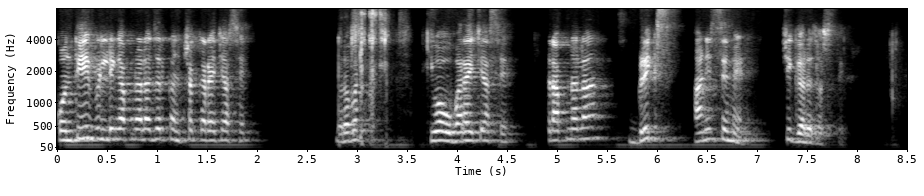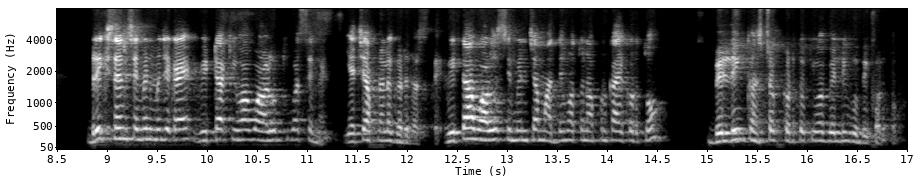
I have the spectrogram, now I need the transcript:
कोणतीही बिल्डिंग आपल्याला जर कन्स्ट्रक्ट करायची असेल बरोबर? किंवा उभारायची असेल तर आपल्याला ब्रिक्स आणि सिमेंटची गरज असते. ब्रिक्स अँड सिमेंट म्हणजे काय? विटा किंवा वाळू किंवा सिमेंट याची आपल्याला गरज असते. विटा वाळू सिमेंटच्या माध्यमातून आपण काय करतो? बिल्डिंग कन्स्ट्रक्ट करतो किंवा बिल्डिंग उभी करतो.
